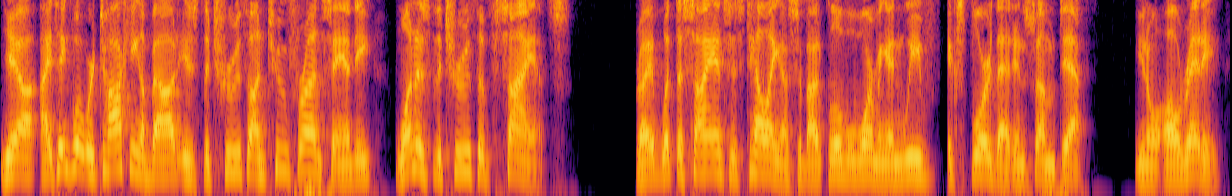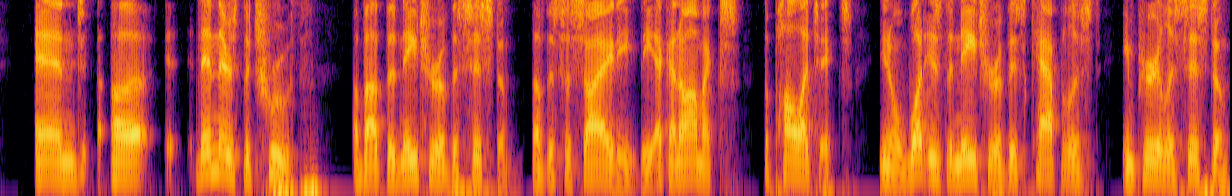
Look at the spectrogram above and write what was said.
Yeah, I think what we're talking about is the truth on two fronts, Andy. One is the truth of science, right? What the science is telling us about global warming, and we've explored that in some depth, you know, already. And uh, then there's the truth about the nature of the system, of the society, the economics, the politics, you know, what is the nature of this capitalist imperialist system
